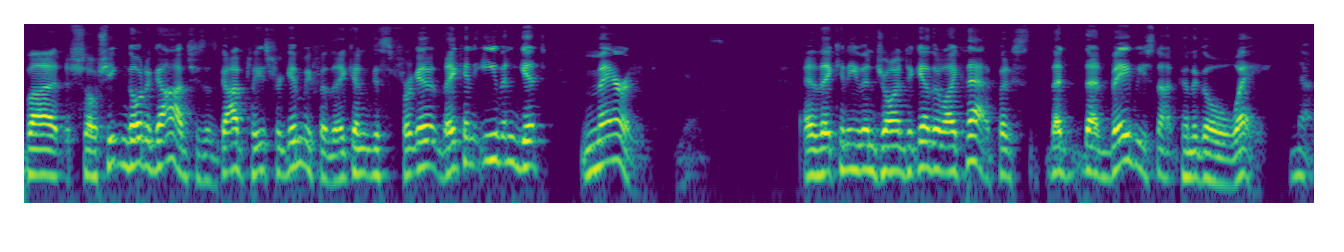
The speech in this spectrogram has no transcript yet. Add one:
But so she can go to God. She says, "God, please forgive me for they can forget. They can even get married." Yes. and they can even join together like that. But that that baby's not going to go away. No.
